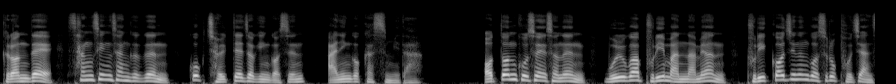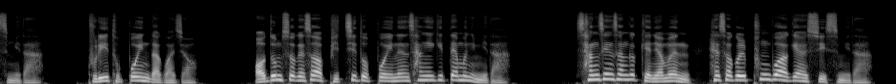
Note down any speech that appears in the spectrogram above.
그런데 상생상극은 꼭 절대적인 것은 아닌 것 같습니다. 어떤 고서에서는 물과 불이 만나면 불이 꺼지는 것으로 보지 않습니다. 불이 돋보인다고 하죠. 어둠 속에서 빛이 돋보이는 상이기 때문입니다. 상생상극 개념은 해석을 풍부하게 할 수 있습니다.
